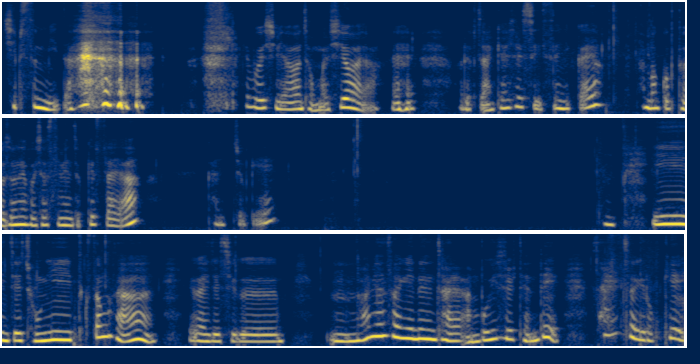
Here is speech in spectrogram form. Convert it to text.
쉽습니다. 해보시면 정말 쉬워요. 어렵지 않게 하실 수 있으니까요. 한번 꼭 도전해 보셨으면 좋겠어요. 간 쪽에 음, 이 이제 종이 특성상 얘가 이제 지금 음, 화면상에는 잘 안 보이실 텐데 살짝 이렇게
